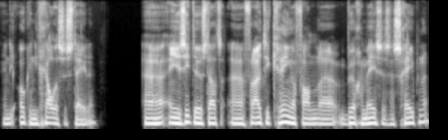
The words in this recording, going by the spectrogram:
in die, ook in die Gelderse steden. Eh, en je ziet dus dat eh, vanuit die kringen van burgemeesters en schepenen,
